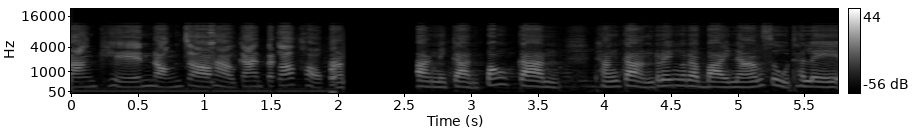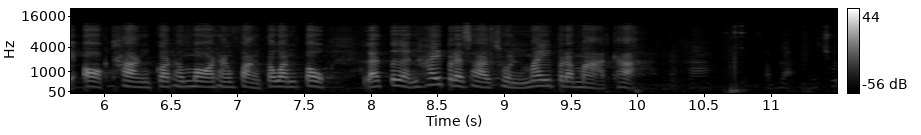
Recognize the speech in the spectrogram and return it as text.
บางเขนหนองจอกข่าวการก็ขอความทางในการป้องกันทั้งการเร่งระบายน้ำสู่ทะเลออกทางกทมทางฝั่งตะวันตก และเตือนให้ประชาชนไม่ประมาทค่ะ นะคะสำหรับในช่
